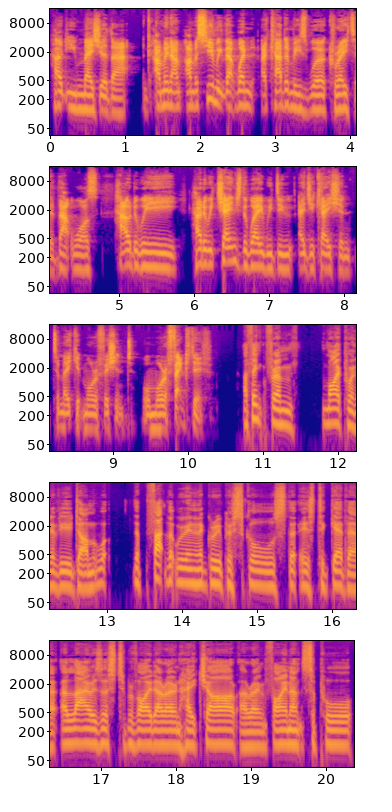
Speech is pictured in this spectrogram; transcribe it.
How do you measure that? I mean, I'm, I'm assuming that when academies were created, that was how do we how do we change the way we do education to make it more efficient or more effective? I think from my point of view, Dom, the fact that we're in a group of schools that is together allows us to provide our own HR, our own finance support,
